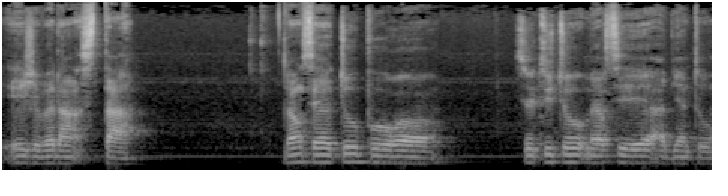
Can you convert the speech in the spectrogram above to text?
et je vais dans Start. Donc, c'est tout pour ce tuto. Merci et à bientôt.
